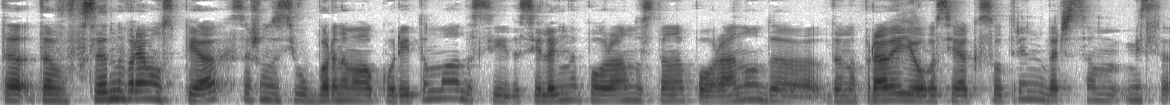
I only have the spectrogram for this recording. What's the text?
та, та в последно време успях всъщност да си обърна малко ритъма, да си, да си легна по-рано, да стана по-рано, да, да направя йога всяка сутрин. Вече съм, мисля,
